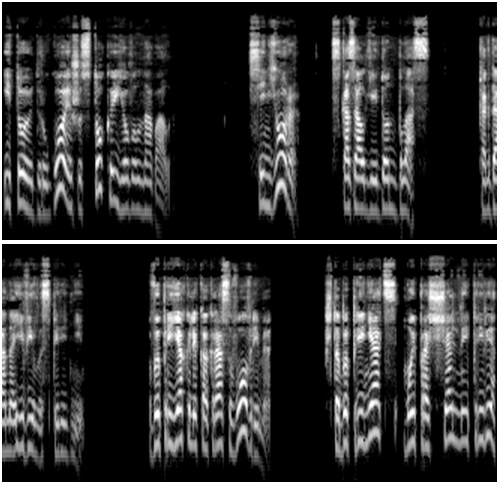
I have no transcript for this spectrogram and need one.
И то, и другое жестоко ее волновало. — Сеньора, — сказал ей Дон Блас, когда она явилась перед ним, — вы приехали как раз вовремя, чтобы принять мой прощальный привет.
